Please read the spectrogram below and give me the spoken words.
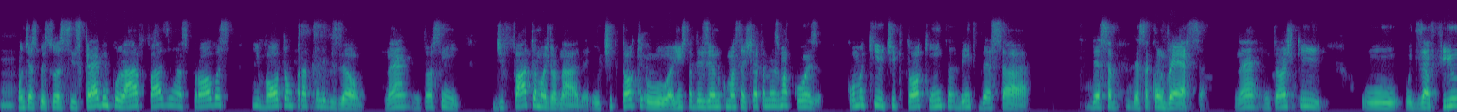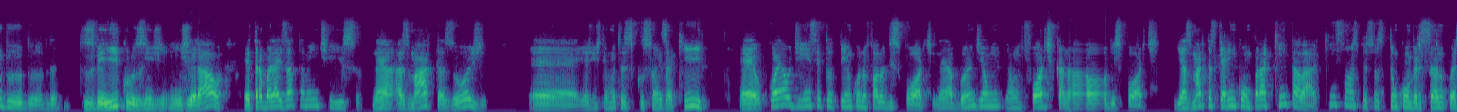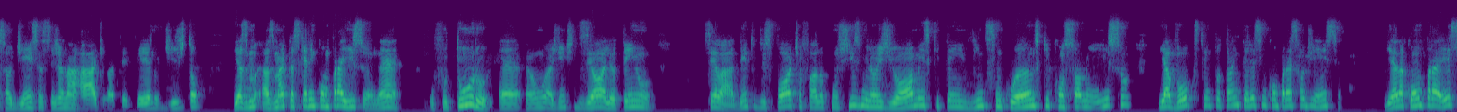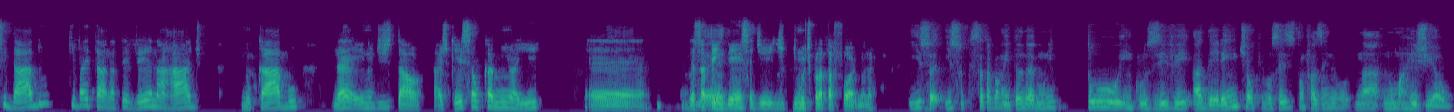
hum. onde as pessoas se inscrevem por lá, fazem as provas e voltam para a televisão, né? Então, assim, de fato é uma jornada. O TikTok, o, a gente está desenhando com o Masterchef a mesma coisa. Como é que o TikTok entra dentro dessa, dessa, dessa conversa, né? Então, acho que o, o desafio do, do, do, dos veículos em, em, geral é trabalhar exatamente isso. Né? As marcas hoje, é, e a gente tem muitas discussões aqui, é, qual é a audiência que eu tenho quando eu falo de esporte? Né? A Band é um, é um forte canal do esporte. E as marcas querem comprar quem está lá. Quem são as pessoas que estão conversando com essa audiência, seja na rádio, na TV, no digital? E as, as marcas querem comprar isso. Né? O futuro é, é a gente dizer, olha, eu tenho sei lá, dentro do esporte eu falo com X milhões de homens que têm 25 anos, que consomem isso, e a Volks tem total interesse em comprar essa audiência. E ela compra esse dado que vai estar na TV, na rádio, no cabo, né, e no digital. Acho que esse é o caminho aí é, dessa é, tendência de, de, de, multiplataforma, né? Isso, isso que você está comentando é muito, inclusive, aderente ao que vocês estão fazendo na, numa região.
